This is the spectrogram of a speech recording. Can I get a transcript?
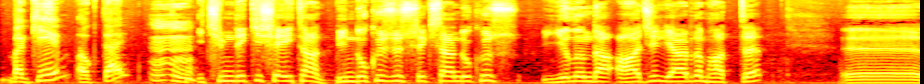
Bakayım Oktay. içimdeki şeytan 1989 yılında acil yardım hattı ee,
